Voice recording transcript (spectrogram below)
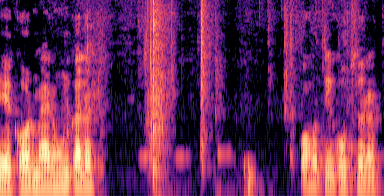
एक और मैरून कलर। बहुत ही खूबसूरत।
